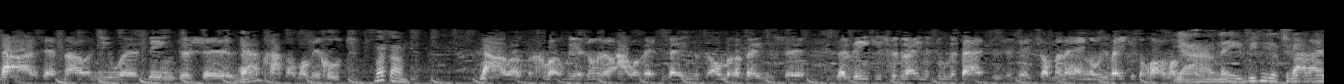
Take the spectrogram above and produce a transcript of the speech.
Nou, ze heeft nou een nieuw eh, ding, dus eh, ja. het gaat allemaal weer goed. Wat dan? Nou, gewoon weer zo'n oude been. Het andere been is, eh de windjes verdwenen toen de tijd. Dus ik, ik zat met een hengel, die weet je toch allemaal. Ja, nee, ik wist niet dat ze weer ja, een ik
